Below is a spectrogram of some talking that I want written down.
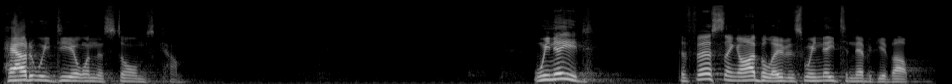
How do we deal when the storms come? We need, the first thing I believe is we need to never give up.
